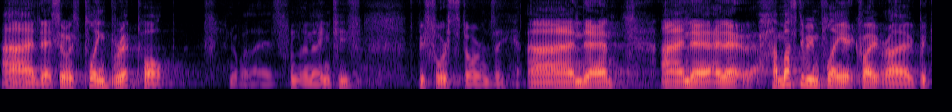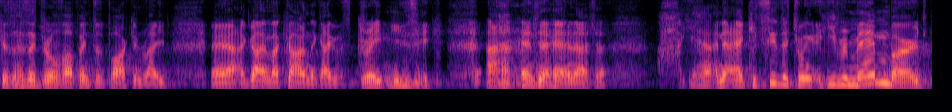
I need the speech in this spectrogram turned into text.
And uh, so was playing Britpop, you know what that is, from the 90s, before Stormzy. And, um, and, uh, and uh, I must have been playing it quite right because as I drove up into the parking ride, uh, I got in my car and the guy goes, Great music. And, uh, and I thought, oh, Yeah. And I could see the twinkle. He remembered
